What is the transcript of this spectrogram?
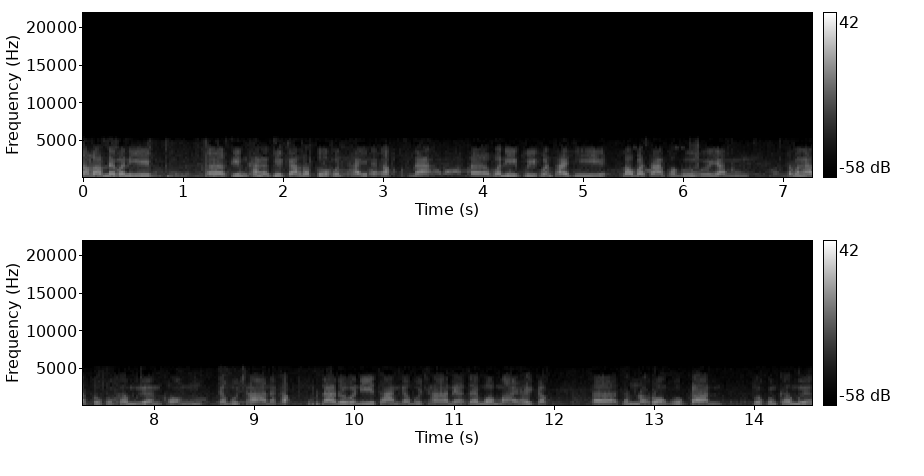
สำหรับในวันนี้สิ่งสำคัญก็คือการรับตัวคนไทยนะครับนะวันนี้คุยคนไทยที่เราประสานความร่วมมือไปยังสำนักงานตรวจคนเข้าเมืองของกัมพูชานะครับนะโดยวันนี้ทางกัมพูชาเนี่ยได้มอบหมายให้กับท่านรองผู้การตรวจคนเข้าเมือง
